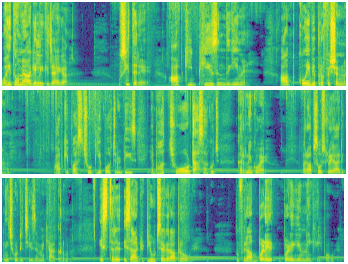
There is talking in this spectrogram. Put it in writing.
वही तो हमें आगे लेके जाएगा। उसी तरह, आपकी भी ज़िंदगी में आप कोई भी प्रोफेशन में हो आपके पास छोटी अपॉर्चुनिटीज़ या बहुत छोटा सा कुछ करने को आए। और आप सोच लो यार, इतनी छोटी चीज़ है, मैं क्या करूँगा इस तरह, इस एटीट्यूड से अगर आप रहोगे तो फिर आप बड़े बड़े गेम नहीं खेल पाओगे।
